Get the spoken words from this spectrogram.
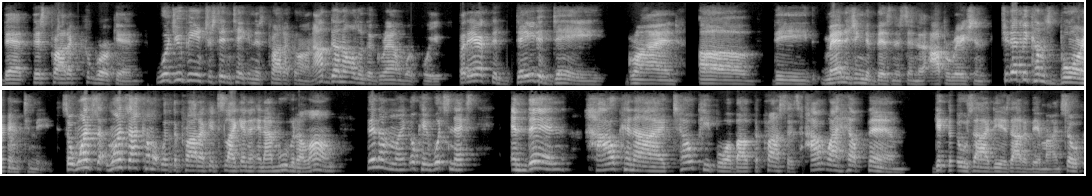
that this product could work in. Would you be interested in taking this product on? I've done all of the groundwork for you. But, Eric, the day to day grind of the managing the business and the operation, see, that becomes boring to me. So once once I come up with the product, it's like and, and I move it along, then I'm like, okay, what's next? And then how can I tell people about the process? How do I help them get those ideas out of their mind? So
